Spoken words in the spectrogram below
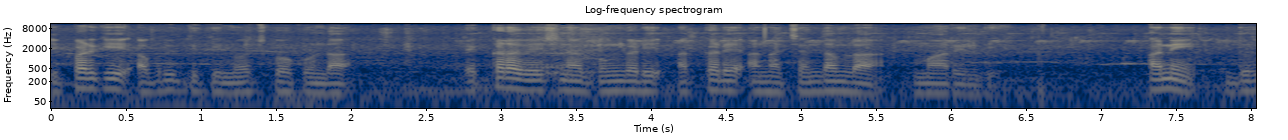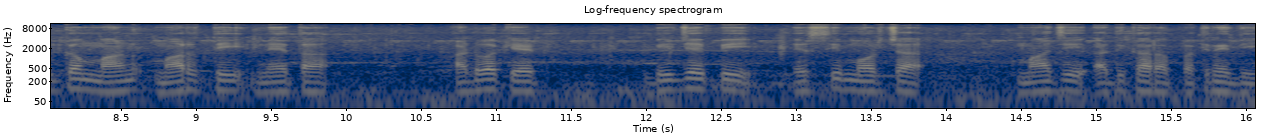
ఇప్పటికీ అభివృద్ధికి నోచుకోకుండా ఎక్కడ వేసిన గొంగడి అక్కడే అన్న చందంలా మారింది అని దుర్గం మాను మారుతి నేత అడ్వకేట్ బీజేపీ ఎస్సీ మోర్చా మాజీ అధికార ప్రతినిధి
